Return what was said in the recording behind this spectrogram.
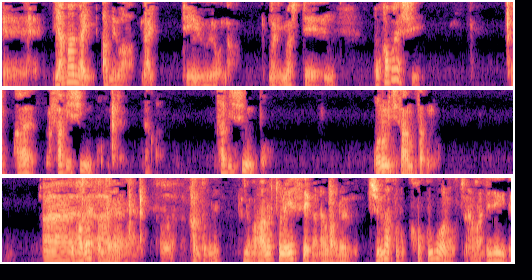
えー、止まない雨はないっていうような、ありまして、うん岡林、あ、寂しんぼみたいな、なんか、寂しんぼ、尾道三部作の、あ岡林さんじゃないはいはいはい監督ね。なんかあの人のエッセイがなんか俺、中学の国語のなんか出てきて、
